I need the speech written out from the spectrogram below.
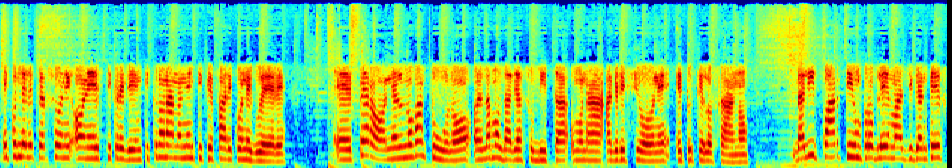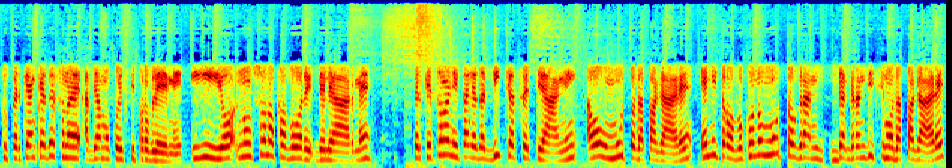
e con delle persone onesti, credenti, che non hanno niente a che fare con le guerre. Eh, però nel 91 eh, la Moldavia ha subito un'aggressione e tutti lo sanno. Da lì parte un problema gigantesco perché anche adesso noi abbiamo questi problemi. Io non sono a favore delle armi perché sono in Italia da 17 anni, ho un mutuo da pagare e mi trovo con un mutuo gran- da- grandissimo da pagare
